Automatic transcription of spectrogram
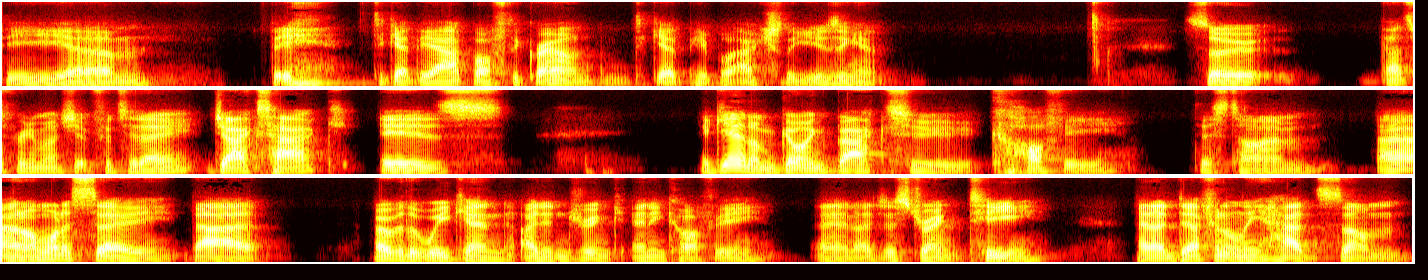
the um, the to get the app off the ground to get people actually using it. So that's pretty much it for today. Jack's hack is again, I'm going back to coffee this time, and I want to say that over the weekend I didn't drink any coffee and I just drank tea, and I definitely had some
